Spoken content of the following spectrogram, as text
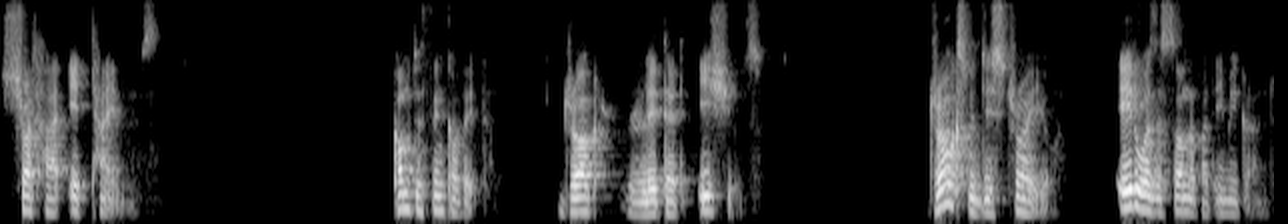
shot her eight times. Come to think of it, drug related issues. Drugs will destroy you. It was the son of an immigrant.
